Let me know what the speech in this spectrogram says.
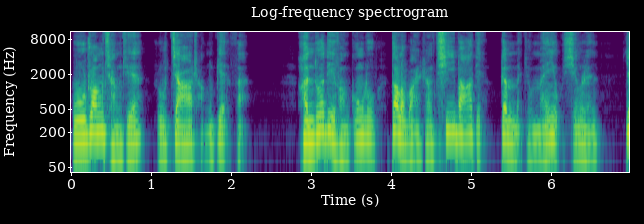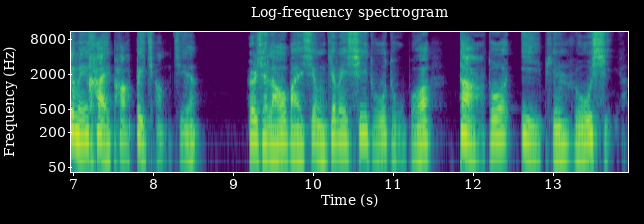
武装抢劫如家常便饭。很多地方公路到了晚上七八点。根本就没有行人，因为害怕被抢劫，而且老百姓因为吸毒赌博，大多一贫如洗呀。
